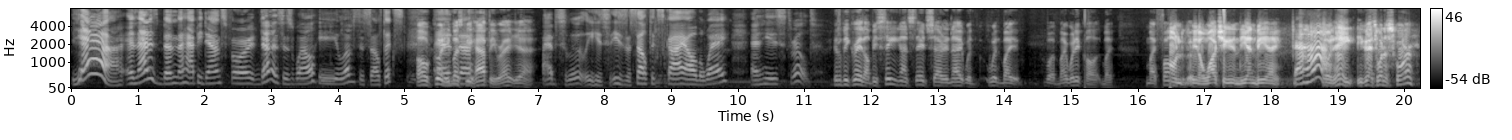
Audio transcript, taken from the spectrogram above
Yeah, and that has been the happy dance for Dennis as well. He loves the Celtics. Oh, good. And, he must uh, be happy, right? Yeah. Absolutely. He's he's a Celtics guy all the way, and he's thrilled. It'll be great. I'll be singing on stage Saturday night with with my what, my what do you call it? My my phone, you know, watching in the NBA. Aha. Going, hey, you guys want to score?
